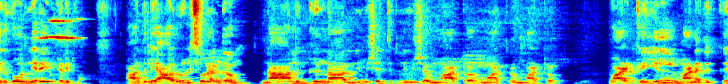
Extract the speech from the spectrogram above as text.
எதுக்கோ ஒரு நிறைவு கிடைக்கும். அதுலேயும் அருள் சுரங்கம். நாளுக்கு நாள் நிமிஷத்துக்கு நிமிஷம் மாற்றம் மாற்றம் மாற்றம். வாழ்க்கையில் மனதுக்கு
